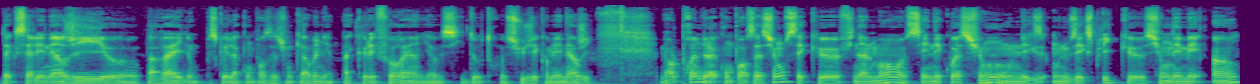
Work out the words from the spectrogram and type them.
d'accès à l'énergie, euh, pareil. Donc parce que la compensation carbone, il n'y a pas que les forêts, hein, il y a aussi d'autres sujets comme l'énergie. Mais alors, le problème de la compensation, c'est que finalement, c'est une équation où on, on nous explique que si on émet 1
